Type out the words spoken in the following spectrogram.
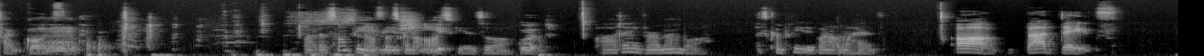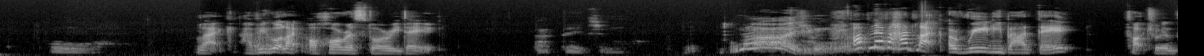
Thank God. Mm. Oh, there's something else I was gonna ask you as well. Good. Oh, I don't even remember. It's completely gone out of my head. Ah, bad dates. ooh, Like, have you got like a horror story date? bad dates, you know. Nice. I've never had like a really bad date. Touch wood.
